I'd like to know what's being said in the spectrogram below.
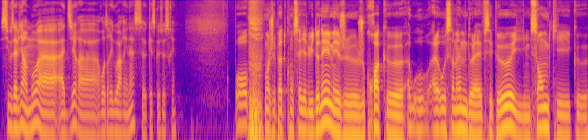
Si vous aviez un mot à, dire à Rodrigo Arenas, qu'est-ce que ce serait? Oh, moi, j'ai pas de conseil à lui donner, mais je, crois que au, sein même de la FCPE, il me semble que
